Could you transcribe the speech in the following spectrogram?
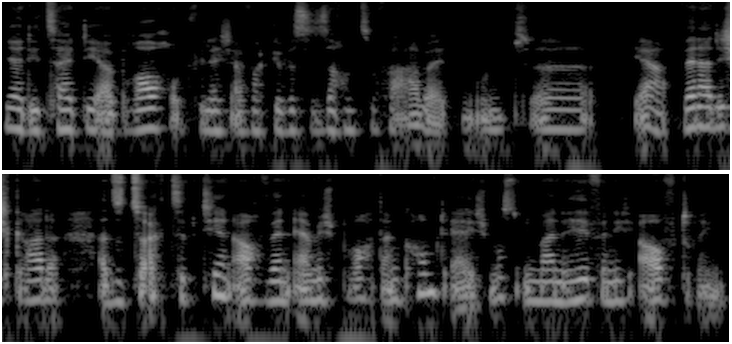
ja, die Zeit, die er braucht, um vielleicht einfach gewisse Sachen zu verarbeiten. Und äh, ja, wenn er dich gerade, also zu akzeptieren, auch wenn er mich braucht, dann kommt er. Ich muss ihm meine Hilfe nicht aufdringen.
